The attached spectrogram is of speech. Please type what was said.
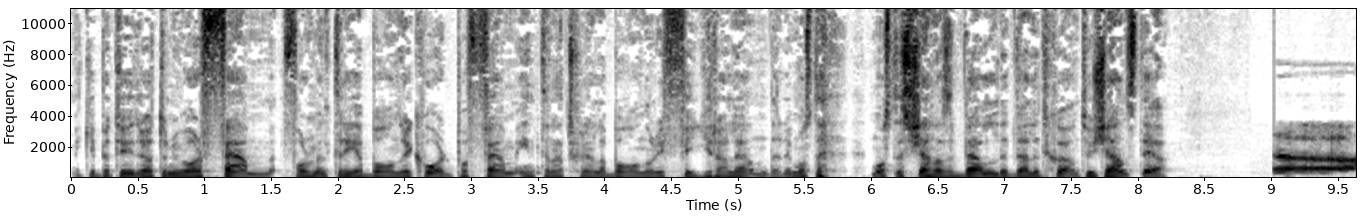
Vilket betyder att du nu har fem Formel 3-banrekord på fem internationella banor i fyra länder. Det måste, måste kännas väldigt, väldigt skönt. Hur känns det? Uh,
